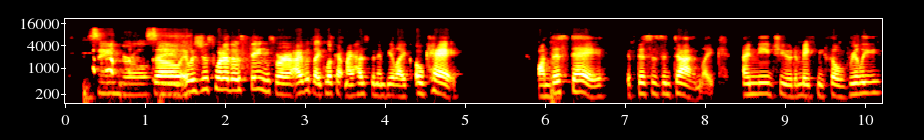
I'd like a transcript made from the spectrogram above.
same girl. Same. So it was just one of those things where I would like look at my husband and be like, okay, on this day, if this isn't done, like I need you to make me feel really,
